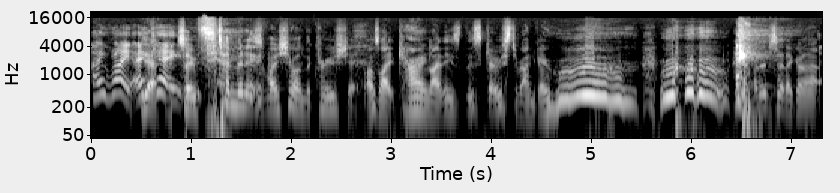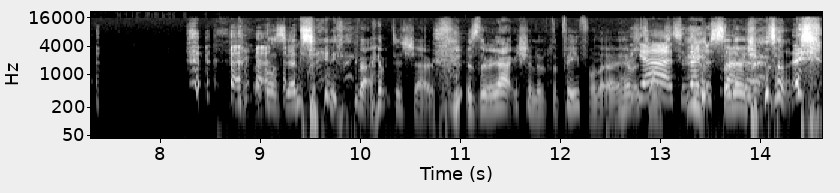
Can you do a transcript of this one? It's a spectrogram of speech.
oh right. Yeah. Okay. So ten minutes of my show on the cruise ship, I was like carrying like these this ghost around, going woo woo, and then just like going of course, the entertaining thing about Hypnotist Show is the reaction of the people that are hypnotized. yeah. So they're just So they're just like-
